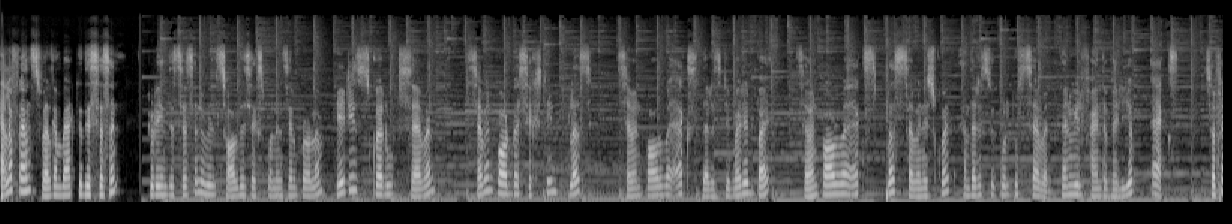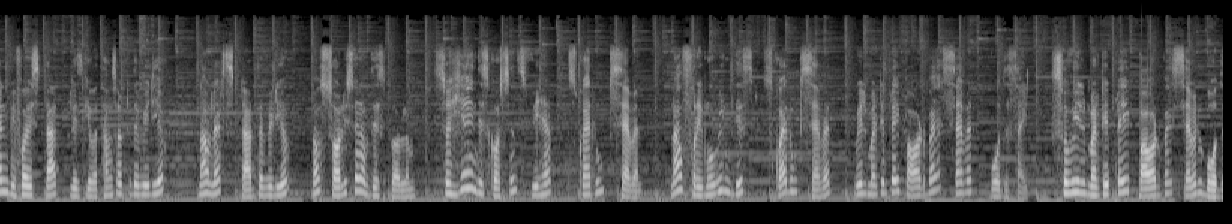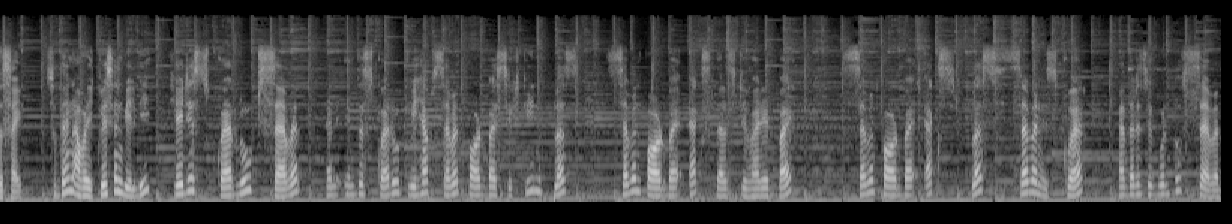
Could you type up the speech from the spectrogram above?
Hello friends, welcome back to this session. Today in this session we will solve this exponential problem. It is square root 7, 7 powered by 16 plus 7 powered by x that is divided by 7 powered by x plus 7 square and that is equal to 7. Then we will find the value of x. So friend before we start please give a thumbs up to the video. Now let's start the video. Now solution of this problem. So here in these questions we have square root 7. Now for removing this square root 7 we'll multiply powered by 7 both the side. So we'll multiply powered by 7 both the side. So then our equation will be here square root 7 and in the square root we have 7 powered by 16 plus 7 powered by x that is divided by 7 powered by x plus 7 square and that is equal to 7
